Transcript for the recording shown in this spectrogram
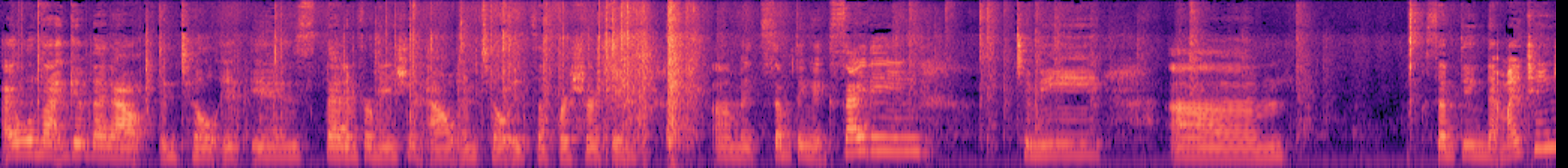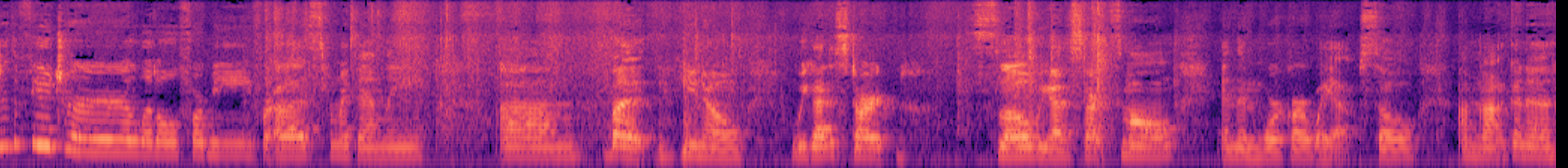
I will not give that out until it is, that information out until it's a for sure thing. Um, it's something exciting to me. Um, something that might change in the future a little for me, for us, for my family. Um, but, you know, we got to start slow. We got to start small and then work our way up. So, I'm not going to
